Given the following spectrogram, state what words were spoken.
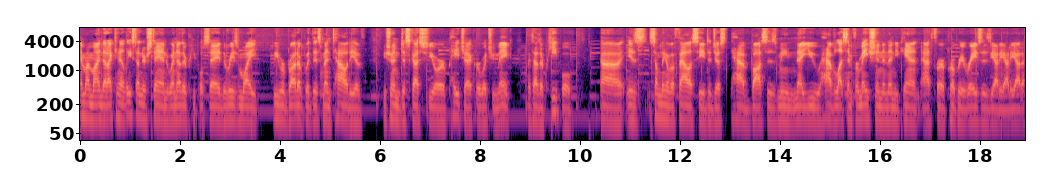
in my mind that I can at least understand when other people say the reason why we were brought up with this mentality of you shouldn't discuss your paycheck or what you make with other people uh, is something of a fallacy to just have bosses mean that you have less information and then you can't ask for appropriate raises, yada yada yada.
